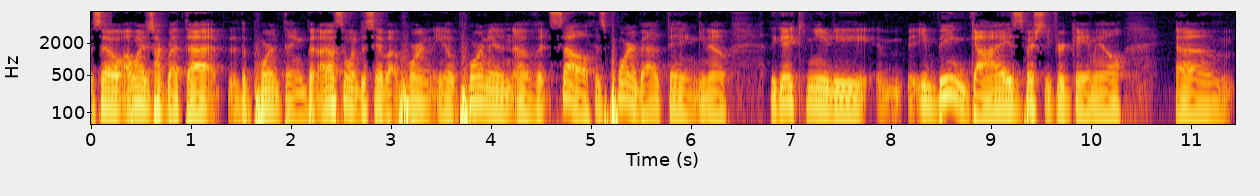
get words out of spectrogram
so I wanted to talk about that the porn thing, but I also wanted to say about porn. You know, porn in of itself is porn a bad thing? You know, the gay community, being guys, especially if you're gay male. Um,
